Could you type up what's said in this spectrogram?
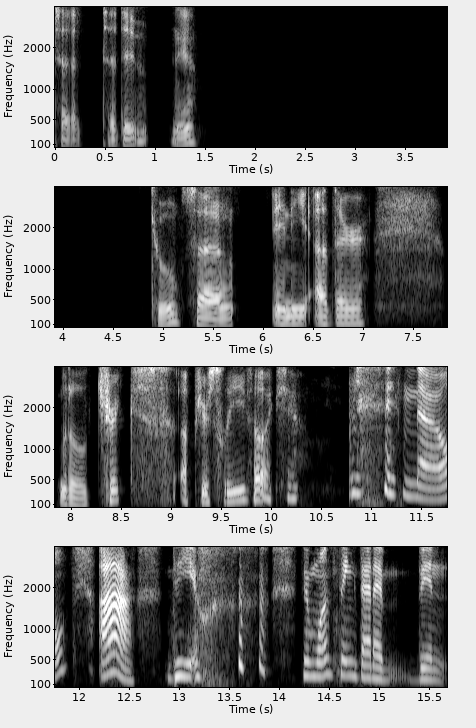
to to do. Yeah. Cool. So any other little tricks up your sleeve, Alexia? no. Ah, the the one thing that I've been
